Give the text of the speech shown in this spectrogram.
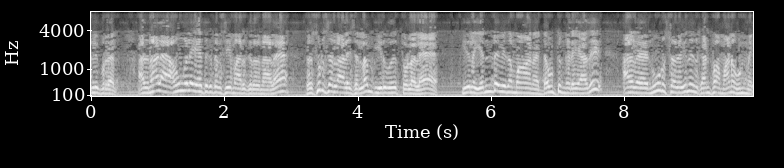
சொல்லி போடுறாரு அதனால அவங்களே ஏத்துக்கிட்ட விஷயமா இருக்கிறதுனால ரசூல் சல்லா அலி செல்லம் இருபது தொழல. இதுல எந்த விதமான டவுட்டும் கிடையாது. அதுல நூறு சதவீதம் இது கன்ஃபார்மான உண்மை.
